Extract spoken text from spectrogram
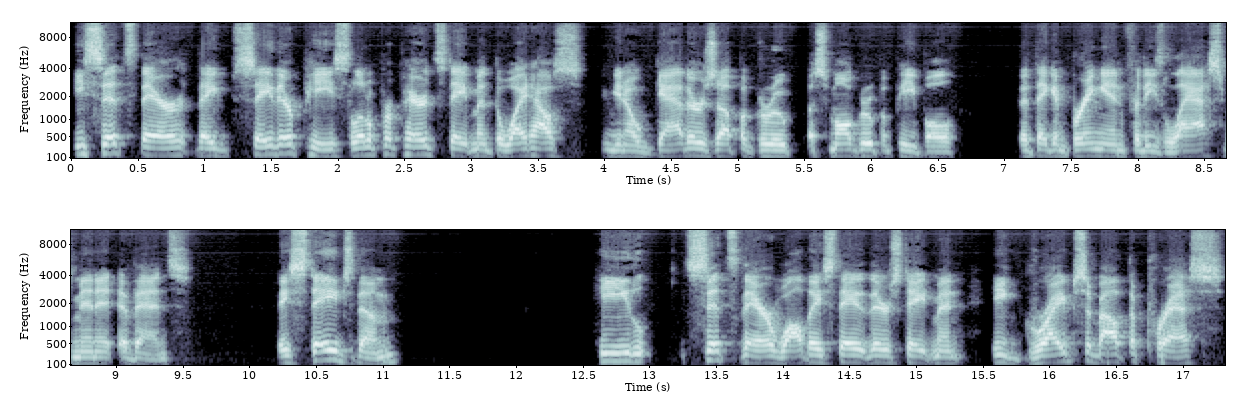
He sits there. They say their piece little prepared statement. The white house you know gathers up a group a small group of people that they can bring in for these last minute events. They stage them. He sits there while they say their statement. He gripes about the press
